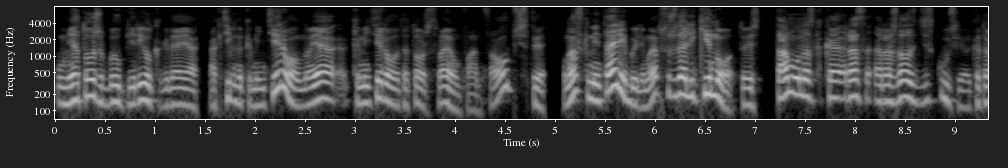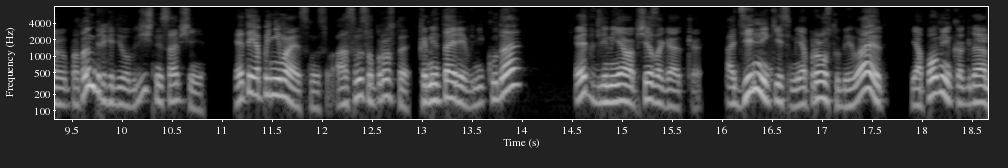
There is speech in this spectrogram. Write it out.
У меня тоже был период, когда я активно комментировал, но я комментировал это тоже в своем фан-сообществе. У нас комментарии были, мы обсуждали кино. То есть там у нас как раз рождалась дискуссия, которая потом переходила в личные сообщения. Это я понимаю смысл. А смысл просто комментариев никуда, это для меня вообще загадка. Отдельные кейсы меня просто убивают. Я помню, когда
